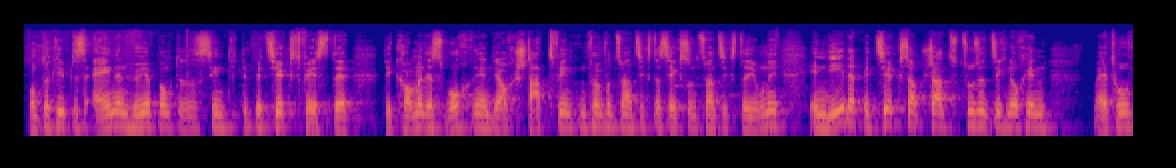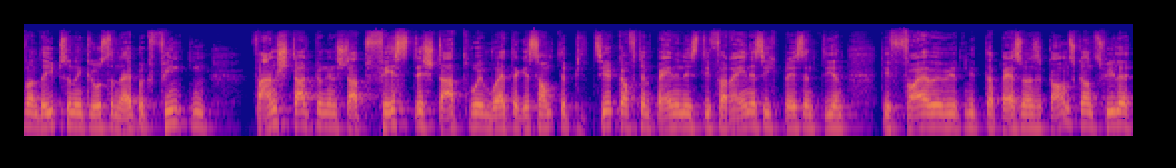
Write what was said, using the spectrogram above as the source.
Und da gibt es einen Höhepunkt, das sind die Bezirksfeste, die kommendes Wochenende auch stattfinden, 25. 26. Juni. In jeder Bezirkshauptstadt, zusätzlich noch in Weidhofen an der Ypsen und in Klosterneuburg finden Veranstaltungen statt, Feste statt, wo im Wald der gesamte Bezirk auf den Beinen ist, die Vereine sich präsentieren, die Feuerwehr wird mit dabei sein, also ganz, ganz viele,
